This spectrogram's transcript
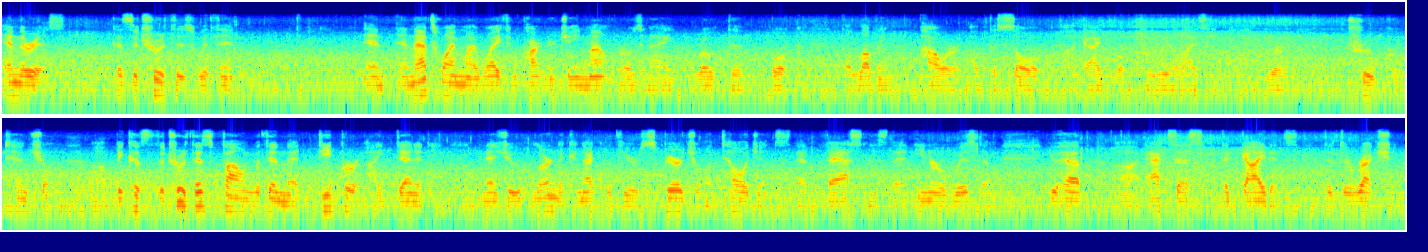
and there is, because the truth is within. And, and that's why my wife and partner Jane Mountrose and I wrote the book, The Loving Power of the Soul, a guidebook for realizing your true potential. Uh, because the truth is found within that deeper identity. And as you learn to connect with your spiritual intelligence, that vastness, that inner wisdom, you have uh, access to guidance, to direction,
